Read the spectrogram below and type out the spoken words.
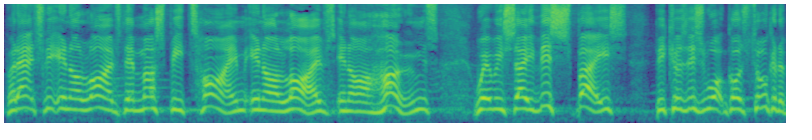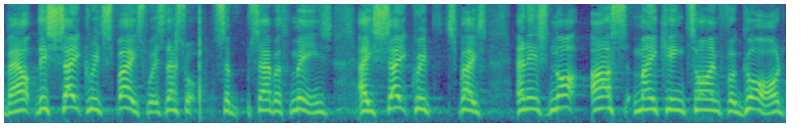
but actually in our lives, there must be time in our lives, in our homes, where we say, This space, because this is what God's talking about, this sacred space, which that's what Sabbath means, a sacred space. And it's not us making time for God,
